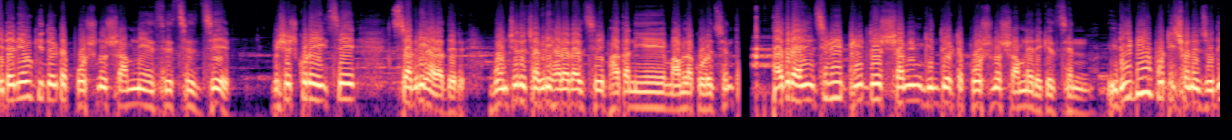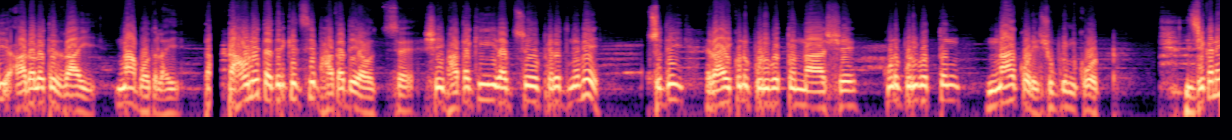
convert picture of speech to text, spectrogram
এটা নিয়েও কিন্তু একটা প্রশ্ন সামনে এসেছে যে, বিশেষ করে এই যে চাকরিহারাদের, বঞ্চিত চাকরিহারারা যে ভাতা নিয়ে মামলা করেছেন, তাদের আইনজীবী ফিরদোস শামীম কিন্তু একটা প্রশ্ন সামনে রেখেছেন। রিভিউ পিটিশনে যদি আদালতের রায় না বদলায় তাহলে তাদেরকে যে ভাতা দেওয়া হচ্ছে, সেই ভাতা কি রাজ্য ফেরত নেবে? যদি রায় কোনো পরিবর্তন না আসে, কোনো পরিবর্তন না করে সুপ্রিম কোর্ট। যেখানে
